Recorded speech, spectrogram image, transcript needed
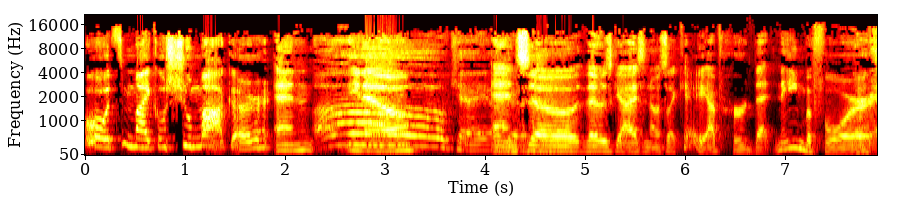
oh, it's Michael Schumacher, and you know. Oh, okay, okay. And so those guys, and I was like, "Hey, I've heard that name before." That's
